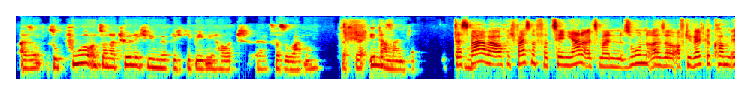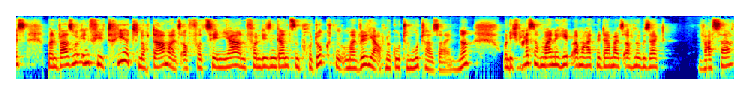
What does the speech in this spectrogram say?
Also so pur und so natürlich wie möglich die Babyhaut äh, versorgen. Das wäre immer das, mein Tipp. Das war aber auch, ich weiß noch vor zehn Jahren, als mein Sohn also auf die Welt gekommen ist, man war so infiltriert, noch damals, auch vor zehn Jahren, von diesen ganzen Produkten und man will ja auch eine gute Mutter sein. Ne? Und ich weiß noch, meine Hebamme hat mir damals auch nur gesagt, Wasser,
